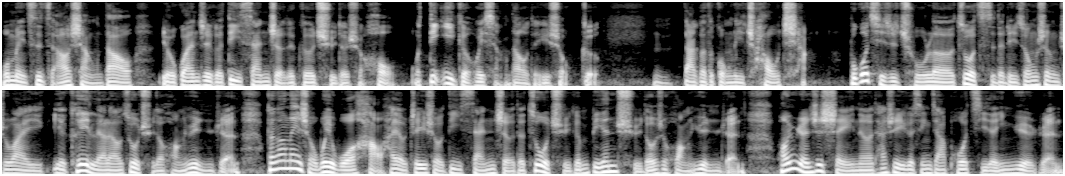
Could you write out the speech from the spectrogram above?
我每次只要想到有关这个第三者的歌曲的时候，我第一个会想到的一首歌。嗯，大哥的功力超强。不过，其实除了作词的李宗盛之外，也可以聊聊作曲的黄韵仁。刚刚那首《为我好》，还有这一首《第三者》的作曲跟编曲都是黄韵仁。黄韵仁是谁呢？他是一个新加坡籍的音乐人。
